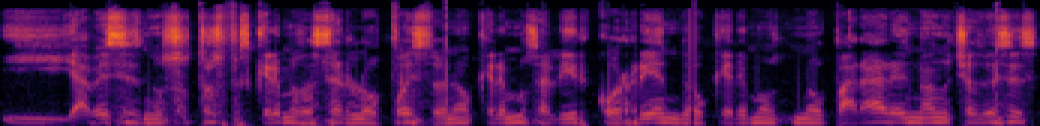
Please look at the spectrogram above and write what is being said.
Y a veces nosotros pues queremos hacer lo opuesto, ¿no? Queremos salir corriendo, queremos no parar. Es más, muchas veces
